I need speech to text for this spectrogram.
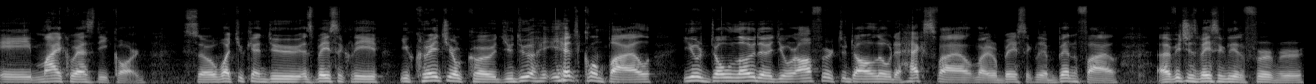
a micro SD card. So what you can do is basically you create your code, you do you hit compile, you're downloaded, you're offered to download a hex file, or basically a bin file, uh, which is basically the firmware.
